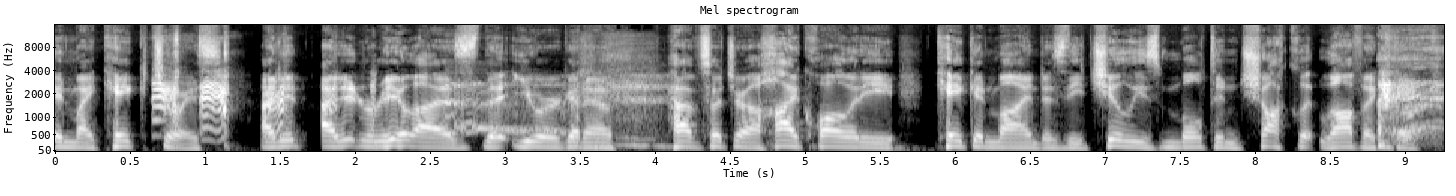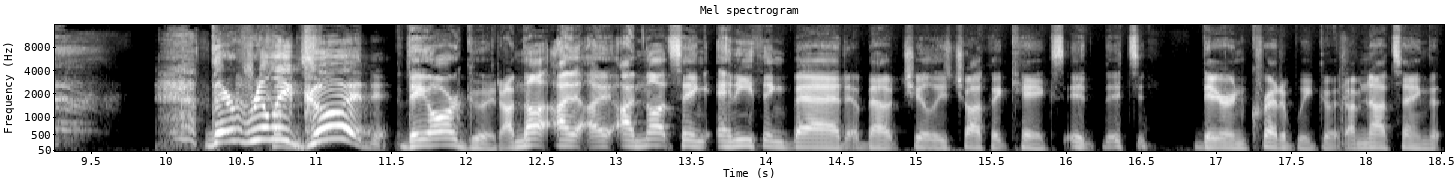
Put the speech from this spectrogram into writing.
in my cake choice. I didn't I didn't realize that you were gonna have such a high quality cake in mind as the Chili's molten chocolate lava cake. They're really good. They are good. I'm not. I, I. I'm not saying anything bad about Chili's chocolate cakes. It, it's. They're incredibly good. I'm not saying that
